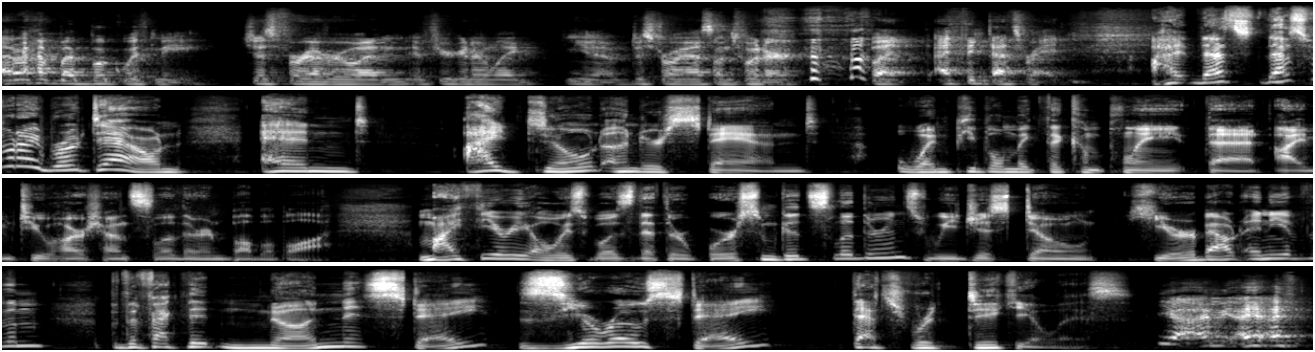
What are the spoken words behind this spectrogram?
I don't have my book with me, just for everyone if you're gonna like you know destroy us on Twitter. but I think that's right. I, that's that's what I wrote down, and I don't understand when people make the complaint that I'm too harsh on Slytherin, blah blah blah. My theory always was that there were some good Slytherins, we just don't hear about any of them. But the fact that none stay, zero stay, that's ridiculous. Yeah, I mean, I I,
